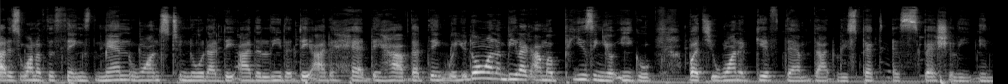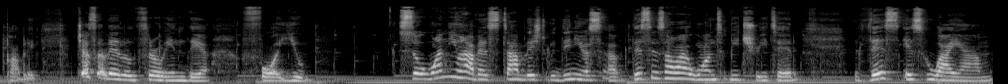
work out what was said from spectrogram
that is one of the things men wants to know that they are the leader, they are the head. They have that thing where you don't want to be like I'm appeasing your ego, but you want to give them that respect, especially in public. Just a little throw in there for you. So, when you have established within yourself, this is how I want to be treated, this is who I am,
